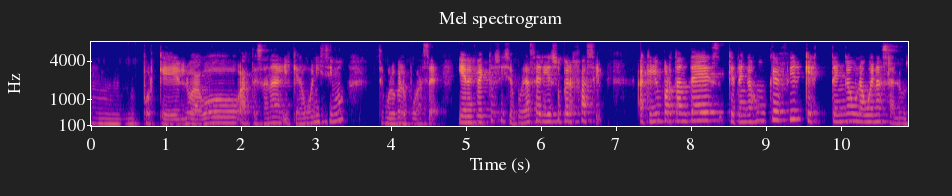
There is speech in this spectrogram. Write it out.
mm, porque lo hago artesanal y queda buenísimo, seguro que lo puedo hacer. Y en efecto sí se puede hacer y es súper fácil. Aquí lo importante es que tengas un kefir que tenga una buena salud.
